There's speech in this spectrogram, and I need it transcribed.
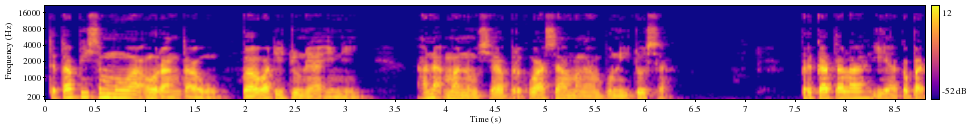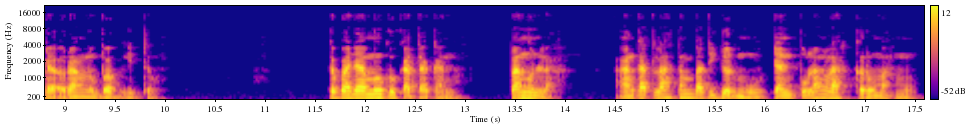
Tetapi semua orang tahu bahwa di dunia ini anak manusia berkuasa mengampuni dosa. Berkatalah ia kepada orang lumpuh itu. Kepadamu kukatakan, bangunlah, angkatlah tempat tidurmu dan pulanglah ke rumahmu.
